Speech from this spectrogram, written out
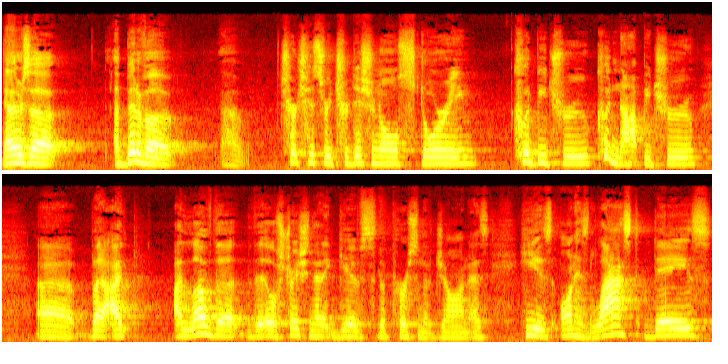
Now, there's a, a bit of a, a church history traditional story. Could be true, could not be true. Uh, but I, I love the, the illustration that it gives to the person of John as he is on his last days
